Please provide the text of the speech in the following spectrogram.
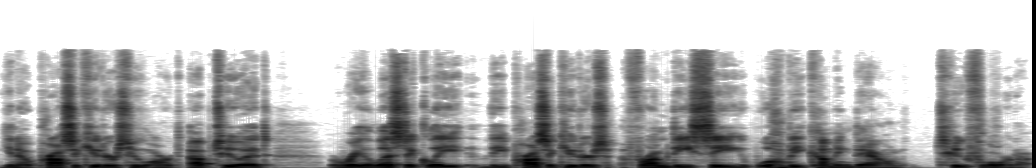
you know prosecutors who aren't up to it realistically the prosecutors from DC will be coming down to Florida.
